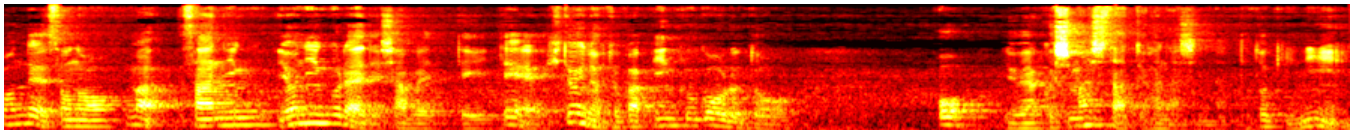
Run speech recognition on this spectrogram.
ほんでそのまあ3人4人ぐらいで喋っていて1人の人がピンクゴールドを予約しましたっていう話になった時に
